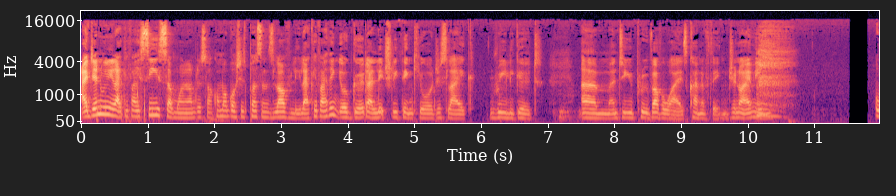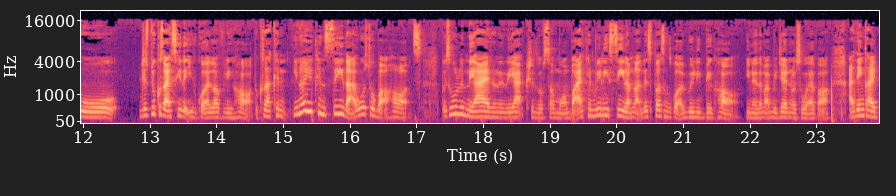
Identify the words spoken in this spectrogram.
I genuinely like if I see someone I'm just like oh my gosh this person's lovely. Like if I think you're good I literally think you're just like really good um and do you prove otherwise kind of thing. Do you know what I mean? Or just because I see that you've got a lovely heart because I can you know you can see that. I always talk about hearts but it's all in the eyes and in the actions of someone. But I can really see them like this person's got a really big heart. You know they might be generous or whatever. I think I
